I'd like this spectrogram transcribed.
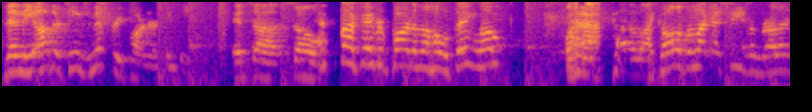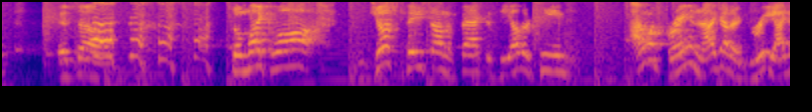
than the other team's mystery partner can be. It's uh so. That's my favorite part of the whole thing, Loke. I, I calls them like I sees them, brother. It's uh. so Mike Law, just based on the fact that the other team, I'm with Brandon. I gotta agree. I,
